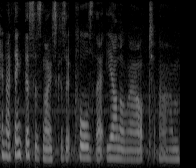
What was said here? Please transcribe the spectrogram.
And I think this is nice because it pulls that yellow out. Um,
